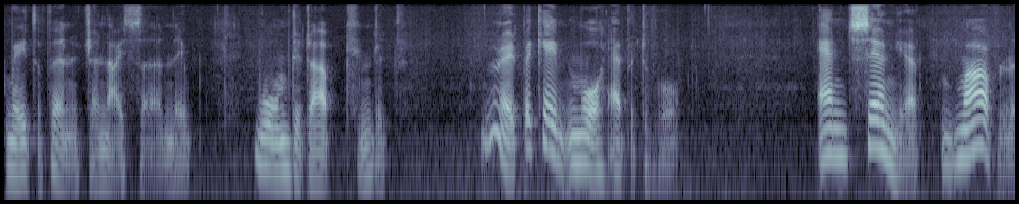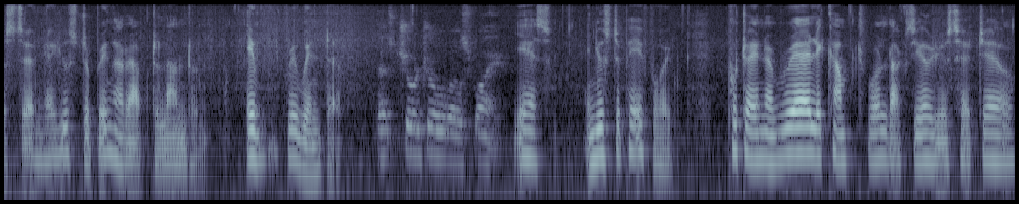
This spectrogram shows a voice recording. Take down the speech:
made the furniture nicer and they warmed it up and it, you know, it became more habitable. And Sonia, marvellous Sonia, used to bring her up to London every winter. That's George Orwell's wife. Yes, and used to pay for it. Put her in a really comfortable, luxurious hotel,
